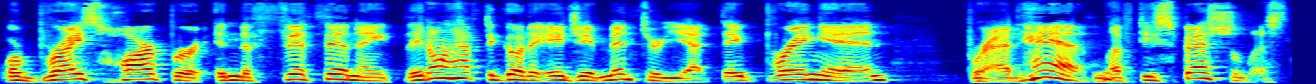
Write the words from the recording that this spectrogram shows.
or Bryce Harper in the fifth inning, they don't have to go to AJ Minter yet. They bring in Brad Hand, lefty specialist.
